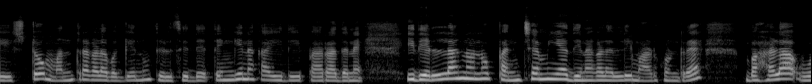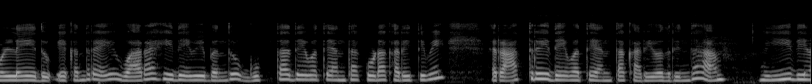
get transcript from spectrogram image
ಎಷ್ಟೋ ಮಂತ್ರಗಳ ಬಗ್ಗೆನೂ ತಿಳಿಸಿದ್ದೆ. ತೆಂಗಿನಕಾಯಿ ದೀಪಾರಾಧನೆ ಇದೆಲ್ಲನೂ ಪಂಚಮಿಯ ದಿನಗಳಲ್ಲಿ ಮಾಡಿಕೊಂಡ್ರೆ ಬಹಳ ಒಳ್ಳೆಯದು. ಏಕೆಂದರೆ ವಾರಾಹಿ ದೇವಿ ಬಂದು ಗುಪ್ತ ದೇವತೆ ಅಂತ ಕೂಡ ಕರಿತೀವಿ, ರಾತ್ರಿ ದೇವತೆ ಅಂತ ಕರೆಯೋದ್ರಿಂದ ಈ ದಿನ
